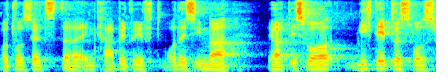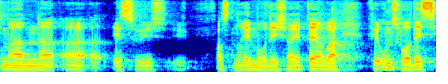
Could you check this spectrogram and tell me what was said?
gerade was jetzt äh, MK betrifft, war das immer, ja, das war nicht etwas, was man äh, jetzt, wie, fast neumodisch heute, aber für uns war das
